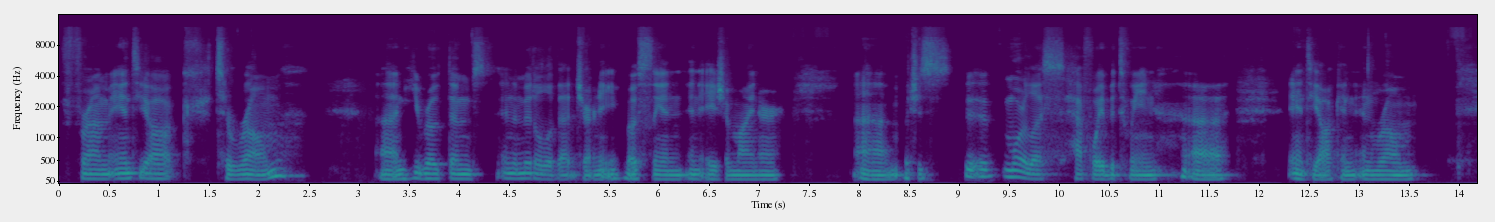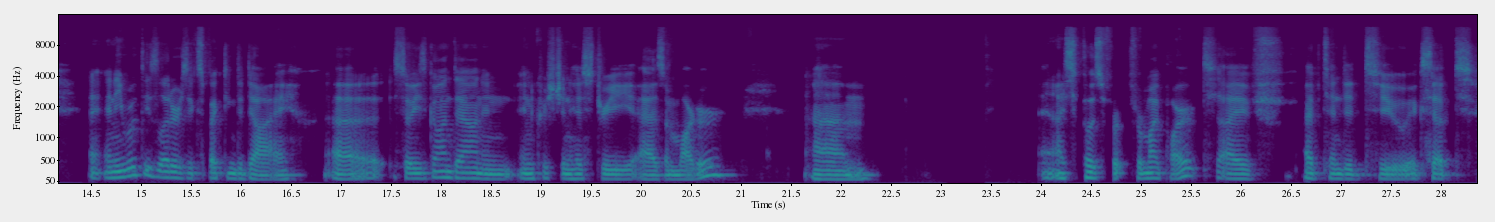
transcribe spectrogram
from Antioch to Rome. Uh, and he wrote them in the middle of that journey, mostly in, in Asia Minor, um, which is uh, more or less halfway between uh, Antioch and, and Rome. And, and he wrote these letters expecting to die. Uh, so he's gone down in, in Christian history as a martyr. Um, and I suppose for, for my part, I've I've tended to accept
